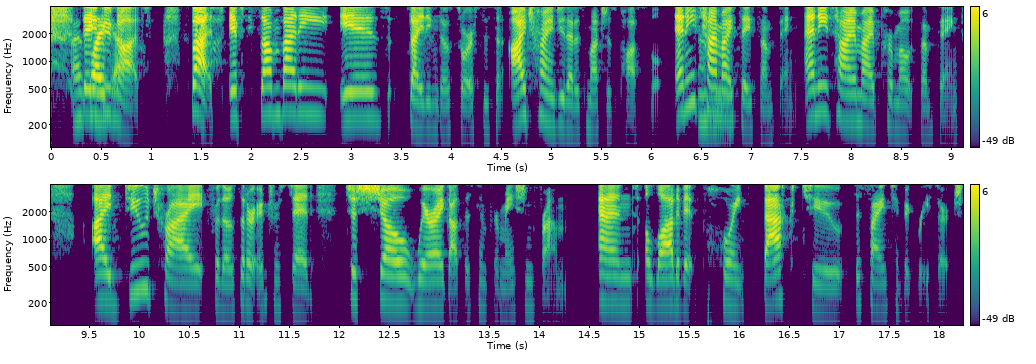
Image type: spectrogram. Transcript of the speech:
they like, do not. But if somebody is citing those sources, and I try and do that as much as possible, anytime mm-hmm. I say something, anytime I promote something, I do try for those that are interested to show where I got this information from and a lot of it points back to the scientific research.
